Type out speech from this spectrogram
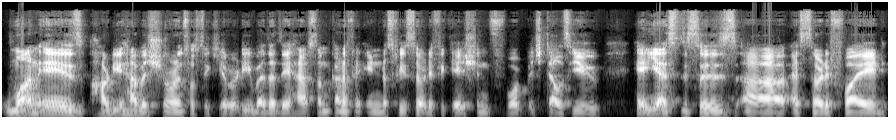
One is how do you have assurance of security whether they have some kind of an industry certification for which tells you hey yes this is uh, a certified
